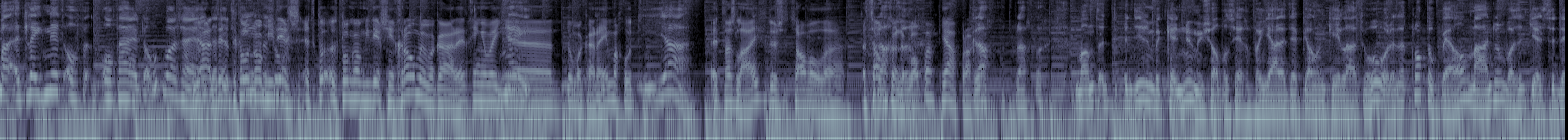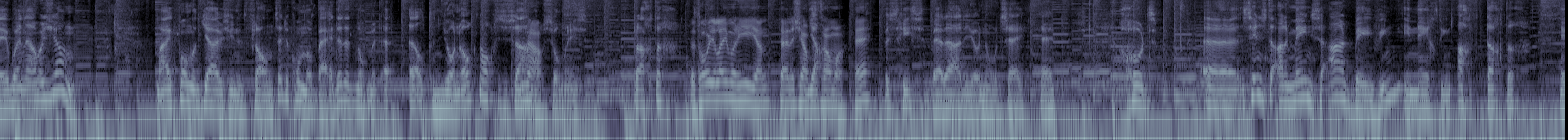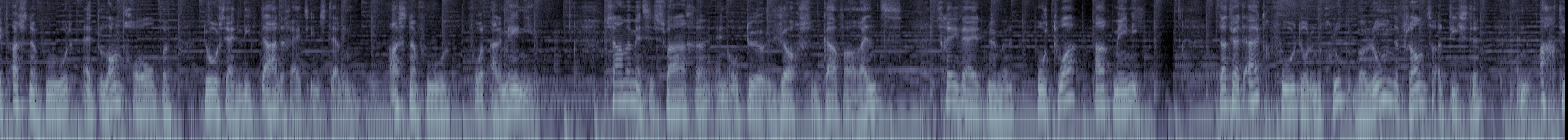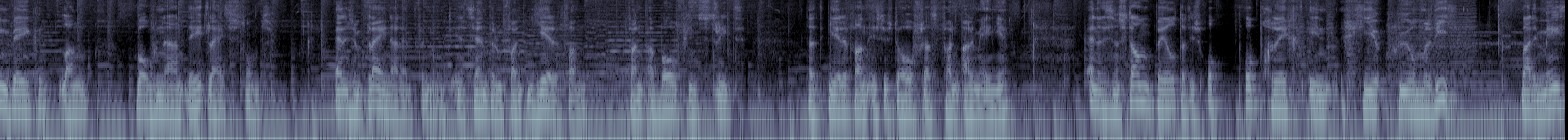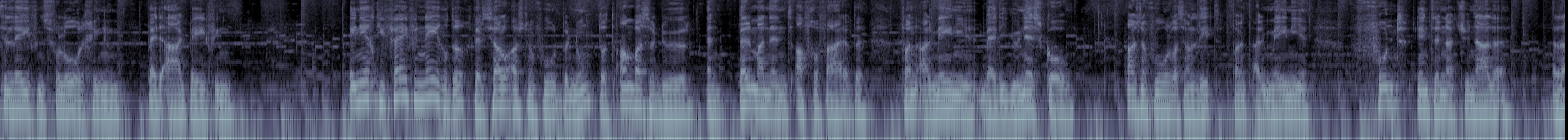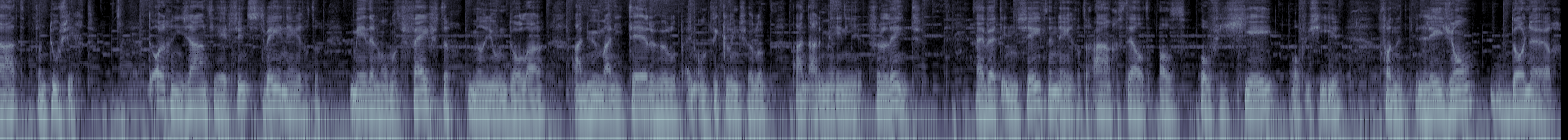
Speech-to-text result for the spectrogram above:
Maar het leek net of, of hij het ook was eigenlijk. Ja, het, het, klonk ook niet echt, het, het klonk ook niet echt synchroon met elkaar. Hè. Het ging een beetje Nee. eh, door elkaar heen, maar goed. Ja, Het was live, dus het zal wel, eh, het zal wel kunnen kloppen. Ja, prachtig. prachtig, prachtig. Want het, het is een bekend nummer. Je zal wel zeggen van ja, dat heb je al een keer laten horen. Dat klopt ook wel, maar toen was het Yesterday When I Was Young. Maar ik vond het juist in het Frans. En er komt nog bij dat het nog met El- Elton John ook nog eens Nou. samengezongen is. Prachtig. Dat hoor je alleen maar hier, Jan, tijdens jouw Ja. programma. Hè? Precies, bij Radio Noordzee. Hè? Goed. Eh, sinds de Armeense aardbeving in 1988 heeft Asnavoer het land geholpen door zijn liefdadigheidsinstelling Asnavoer voor Armenië. Samen met zijn zwager en auteur Georges Gavarens schreef hij het nummer Pour toi Arménie. Dat werd uitgevoerd door een groep beroemde Franse artiesten en 18 weken lang bovenaan de hitlijst stond. Er is een plein naar hem vernoemd in het centrum van Yerevan, van Abovin Street. Dat Yerevan is dus de hoofdstad van Armenië. En het is een standbeeld dat is op, opgericht in Gy- Gyomri, waar de meeste levens verloren gingen bij de aardbeving in 1995 werd Charles Aznavour benoemd tot ambassadeur en permanent afgevaardigde van Armenië bij de UNESCO. Aznavour was een lid van het Armenië Fund Internationale Raad van Toezicht. De organisatie heeft sinds 1992 meer dan 150 miljoen dollar aan humanitaire hulp en ontwikkelingshulp aan Armenië verleend. Hij werd in 1997 aangesteld als officier, officier van het Légion d'honneur.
